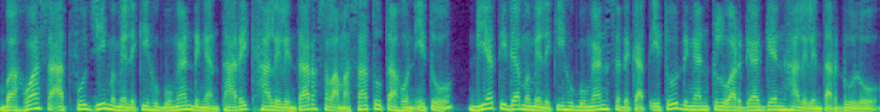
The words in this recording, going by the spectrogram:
bahwa saat Fuji memiliki hubungan dengan Tarik Halilintar selama satu tahun itu, dia tidak memiliki hubungan sedekat itu dengan keluarga Gen Halilintar dulu.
